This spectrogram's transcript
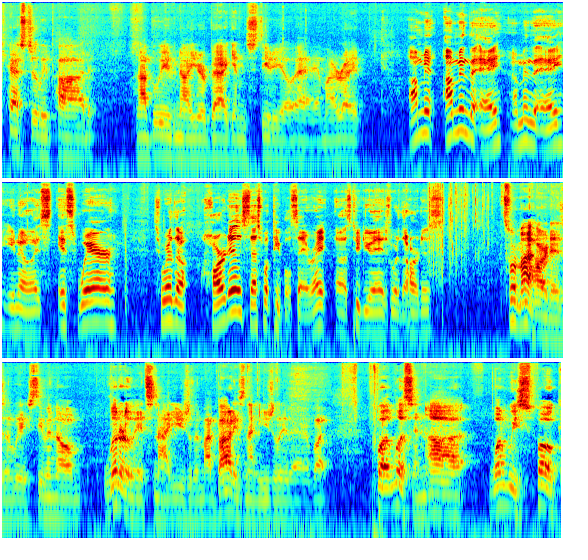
Casterly Pod, and I believe now you're back in Studio A. Am I right? I'm in. I'm in the A. I'm in the A. You know, it's it's where it's where the heart is. That's what people say, right? Uh, Studio A is where the heart is. It's where my heart is, at least, even though literally it's not usually my body's not usually there. But but listen, uh, when we spoke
